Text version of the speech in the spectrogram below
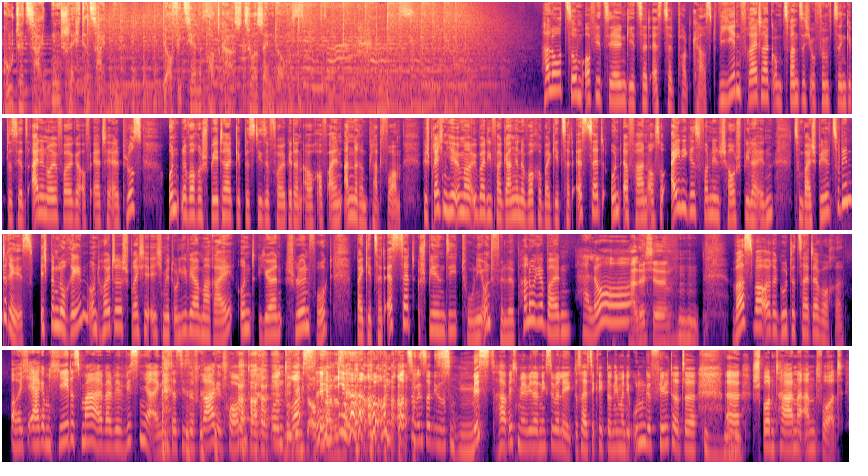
Gute Zeiten, schlechte Zeiten. Der offizielle Podcast zur Sendung. Hallo zum offiziellen GZSZ Podcast. Wie jeden Freitag um 20.15 Uhr gibt es jetzt eine neue Folge auf RTL Plus und eine Woche später gibt es diese Folge dann auch auf allen anderen Plattformen. Wir sprechen hier immer über die vergangene Woche bei GZSZ und erfahren auch so einiges von den SchauspielerInnen, zum Beispiel zu den Drehs. Ich bin Lorraine und heute spreche ich mit Olivia Marei und Jörn Schlönvogt. Bei GZSZ spielen sie Toni und Philipp. Hallo ihr beiden. Hallo. Hallöchen. Was war eure gute Zeit der Woche? Oh, ich ärgere mich jedes Mal, weil wir wissen ja eigentlich, dass diese Frage kommt. Und trotzdem, so. ja, und trotzdem ist da dieses Mist, habe ich mir wieder nichts überlegt. Das heißt, ihr kriegt dann immer die ungefilterte, äh, spontane Antwort.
